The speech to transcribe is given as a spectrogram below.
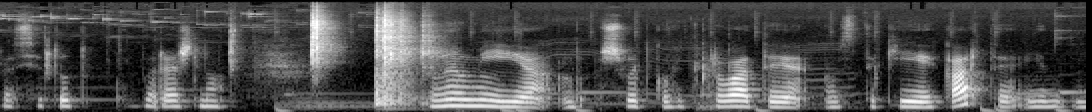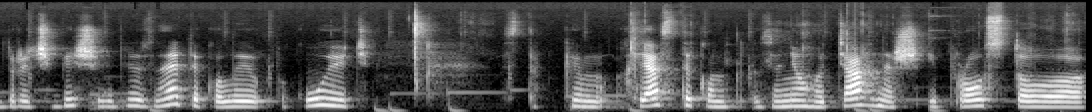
Зараз я тут обережно не вмію швидко відкривати ось такі карти. Я, до речі, більше люблю, знаєте, коли пакують з таким хлястиком, за нього тягнеш і просто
